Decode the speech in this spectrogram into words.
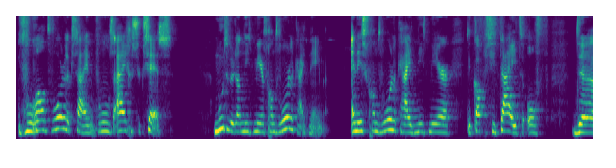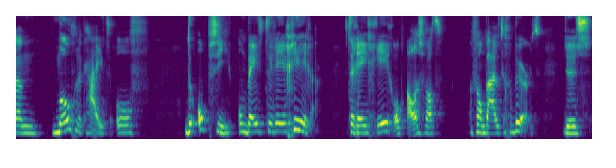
verantwoordelijk zijn voor ons eigen succes, moeten we dan niet meer verantwoordelijkheid nemen? En is verantwoordelijkheid niet meer de capaciteit of de mogelijkheid of de optie om beter te reageren. Te reageren op alles wat van buiten gebeurt. Dus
